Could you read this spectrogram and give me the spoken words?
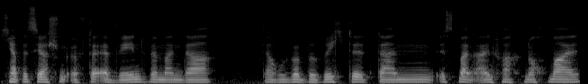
ich habe es ja schon öfter erwähnt, wenn man da darüber berichtet, dann ist man einfach nochmal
